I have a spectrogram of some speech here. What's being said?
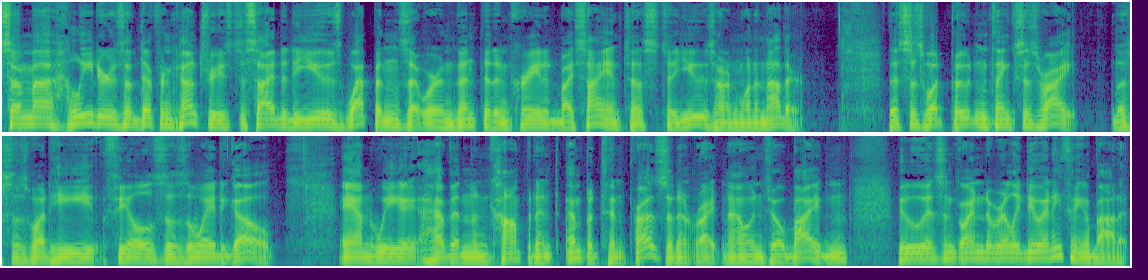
some uh, leaders of different countries decided to use weapons that were invented and created by scientists to use on one another. This is what Putin thinks is right. This is what he feels is the way to go. And we have an incompetent, impotent president right now in Joe Biden who isn't going to really do anything about it.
